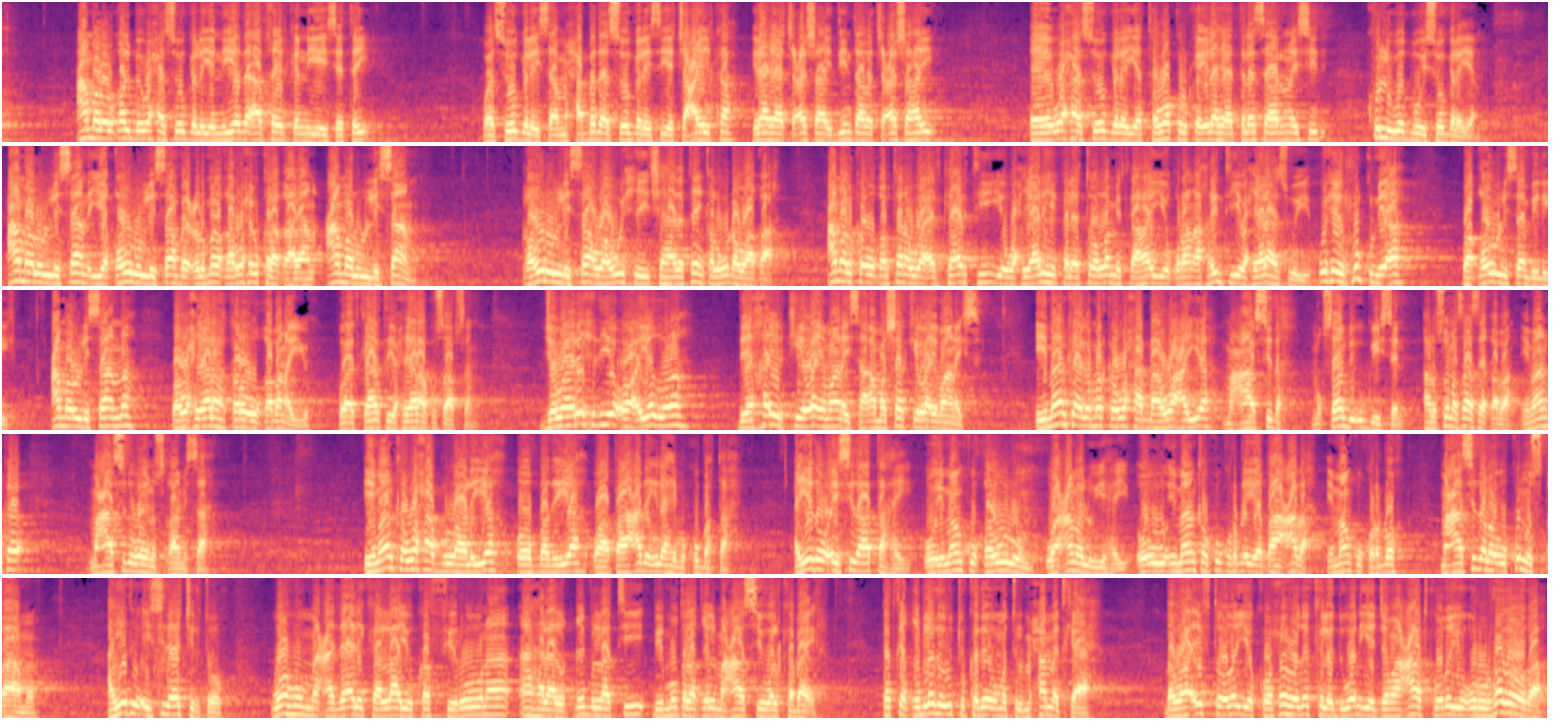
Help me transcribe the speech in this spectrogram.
camalulqalbi waxaa soo gelaya niyada aad khayrka niyeysatay waa soo gelaysaa maxabadaa soo gelaysa iyo jacaylka ilaahay aad jeceshahay diintaada jeceshahay ee waxaa soo gelaya tawakulka ilaahay aad tala saaranaysid kulligoodba way soo gelayaan camalulisaan iyo qowlulisaan bay culammada qaar waxay u kala qaadaan camalulisaan qowlulisaan waa wixii shahaadateynka lagu dhawaaqa. Ah camalka uu qabtana waa adkaartii iyo waxyaalihii kaleetoo la midka ahay iyo qur'aan akhrintii iyo waxyaalahaas weeye. Wixii rukni ah waa qowlulisaan bay leeyihi camalulisaanna waa waxyaalaha kaleo uu qabanayo oo adkaarta waxyaalaha ku saabsan. Jawaarixdii oo iyaduna dee khayrkii la imaanaysa ama sharkii la imaanaysa iimaankaaga marka waxaa dhaawacaya macaasida. Nuqsaan bay u geysan ahlusunna saasay qabaan. Iimaanka macaasidu way nusqaamisaa. Iimaanka waxaa bullaaliya oo badiya waa taacada ilaahayba ku bataa. Iyadoo ay sidaa tahay oo iimaanku qowlun waa camal u yahay oo uu iimaanka ku kordho iyo daacada iimaanku kordho macaasidana uu ku nusqaamo ayadoo ay sidaa jirto wahum maca dalika laa yukafiruuna ahla alqiblati bimutlaqi almacaasi waalkabaa'ir dadka qiblada u tukaday ummatulmuxamedka ah dawaa'iftoda iyo kooxahooda kala duwan iyo jamaacaadkooda iyo ururadooda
